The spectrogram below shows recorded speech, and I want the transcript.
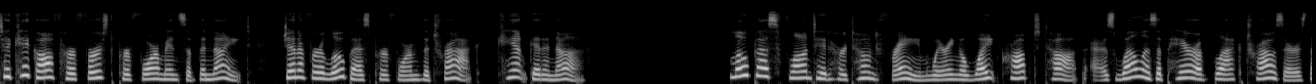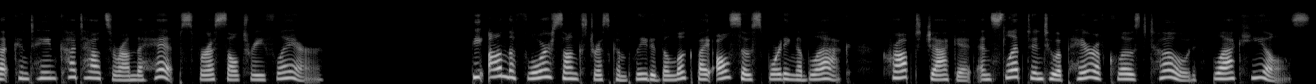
To kick off her first performance of the night, Jennifer Lopez performed the track, Can't Get Enough. Lopez flaunted her toned frame wearing a white cropped top as well as a pair of black trousers that contained cutouts around the hips for a sultry flare. The on-the-floor songstress completed the look by also sporting a black, cropped jacket and slipped into a pair of closed-toed, black heels.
